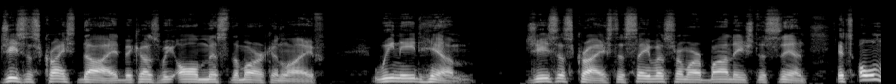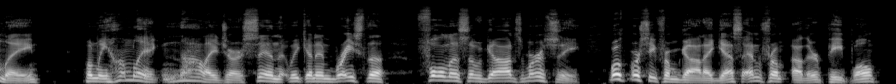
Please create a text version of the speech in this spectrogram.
Jesus Christ died because we all miss the mark in life. We need Him, Jesus Christ, to save us from our bondage to sin. It's only when we humbly acknowledge our sin that we can embrace the fullness of God's mercy, both mercy from God, I guess, and from other people.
